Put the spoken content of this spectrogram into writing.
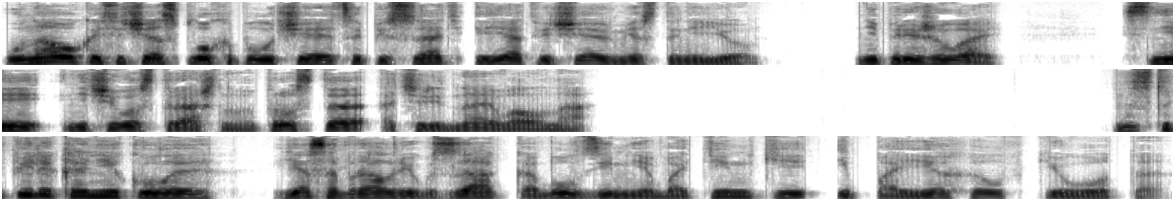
У Наука сейчас плохо получается писать, и я отвечаю вместо нее. Не переживай, с ней ничего страшного, просто очередная волна. Наступили каникулы, я собрал рюкзак, обул зимние ботинки и поехал в Киото.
